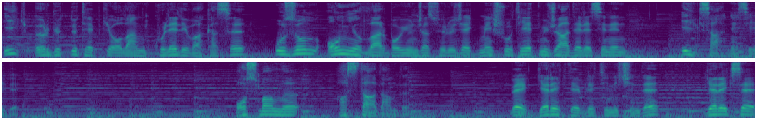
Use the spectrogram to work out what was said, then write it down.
ilk örgütlü tepki olan Kuleli vakası, uzun 10 yıllar boyunca sürecek meşrutiyet mücadelesinin ilk sahnesiydi. Osmanlı hasta adamdı ve gerek devletin içinde gerekse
